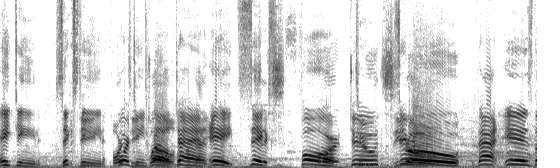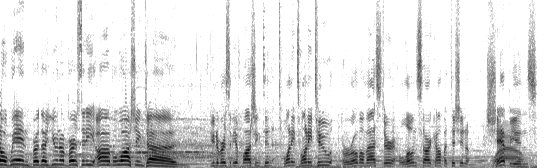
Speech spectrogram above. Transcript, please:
18, 16, 14, 14, 12, 10, 10, 8, 6, 4, 2, 2, 0. That is the win for the University of Washington. University of Washington 2022 RoboMaster Lone Star Competition champions.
